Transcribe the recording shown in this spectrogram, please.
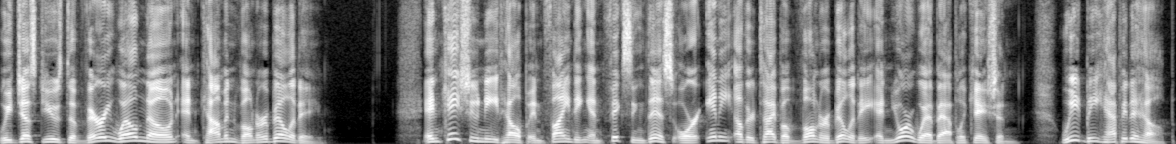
We just used a very well known and common vulnerability. In case you need help in finding and fixing this or any other type of vulnerability in your web application, we'd be happy to help.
